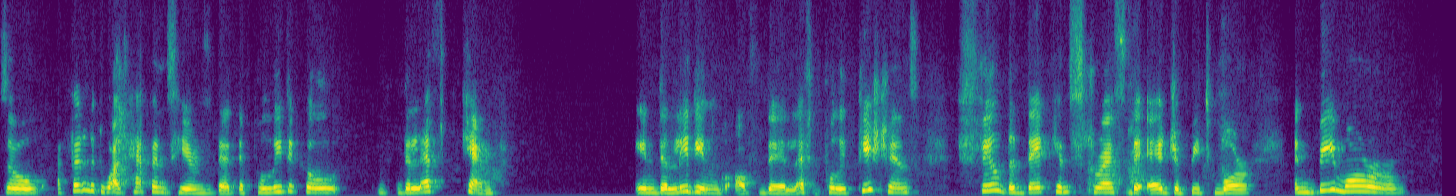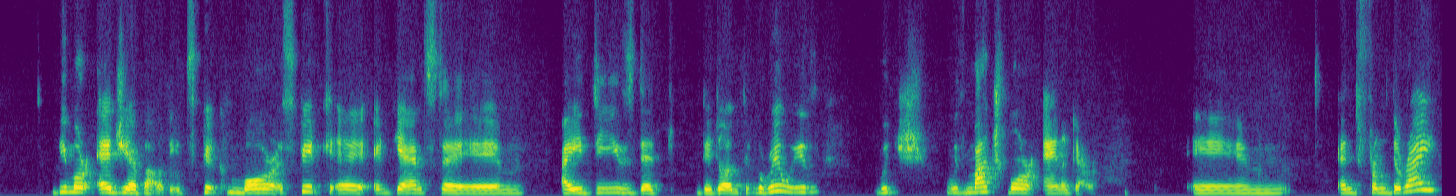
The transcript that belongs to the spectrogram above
So I think that what happens here is that the political, the left camp in the leading of the left politicians feel that they can stress the edge a bit more and be more be more edgy about it speak more speak uh, against um, ideas that they don't agree with which with much more anger um, and from the right,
